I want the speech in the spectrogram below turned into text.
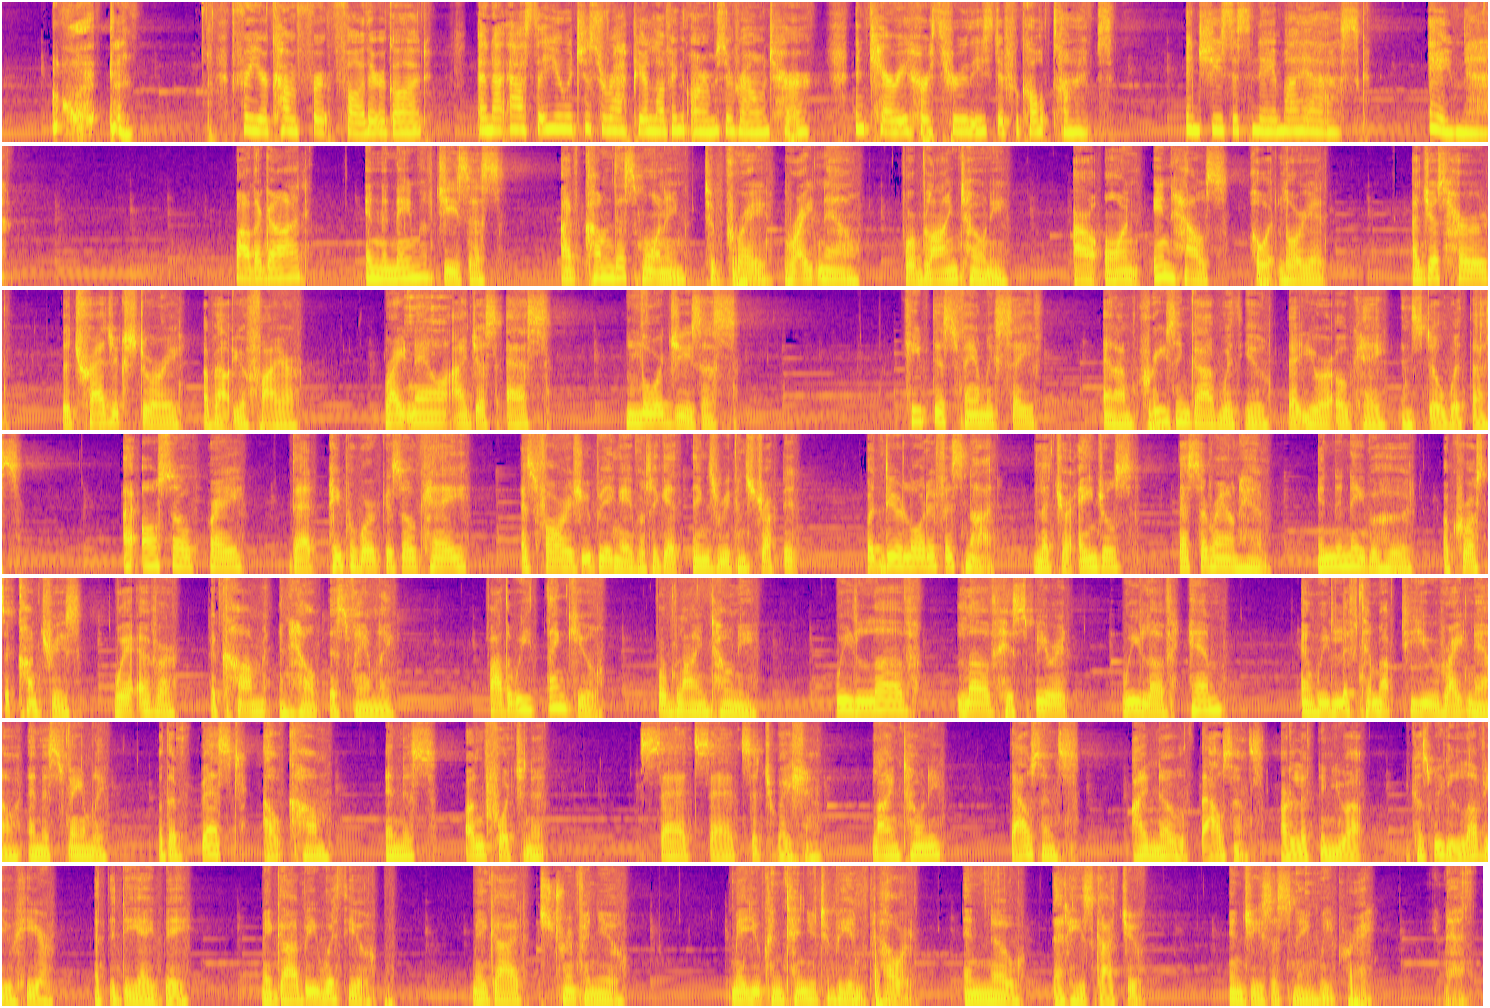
for your comfort, Father God. And I ask that you would just wrap your loving arms around her and carry her through these difficult times. In Jesus' name I ask. Amen. Father God, in the name of Jesus, I've come this morning to pray right now for Blind Tony, our own in house poet laureate. I just heard the tragic story about your fire. Right now, I just ask, Lord Jesus, keep this family safe, and I'm praising God with you that you're okay and still with us. I also pray that paperwork is okay as far as you being able to get things reconstructed. But, dear Lord, if it's not, let your angels that surround him in the neighborhood, across the countries, wherever, to come and help this family. Father, we thank you for blind Tony. We love, love his spirit. We love him, and we lift him up to you right now and his family for the best outcome in this unfortunate, sad, sad situation. Blind Tony, thousands, I know thousands are lifting you up because we love you here at the DAB. May God be with you. May God strengthen you. May you continue to be empowered and know that He's got you. In Jesus' name we pray. Amen.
